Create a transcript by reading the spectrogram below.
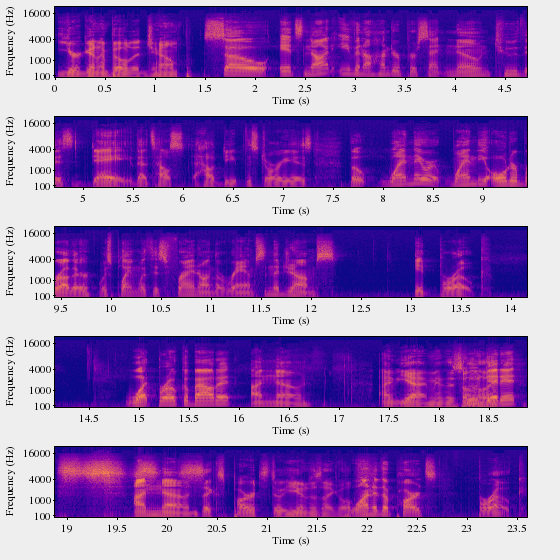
you're gonna build a jump. So it's not even 100% known to this day. That's how how deep the story is. But when they were when the older brother was playing with his friend on the ramps and the jumps, it broke. What broke about it? Unknown. I yeah, I mean, there's Who only did like it? s- Unknown. Six parts to a unicycle. Oh. One of the parts broke.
